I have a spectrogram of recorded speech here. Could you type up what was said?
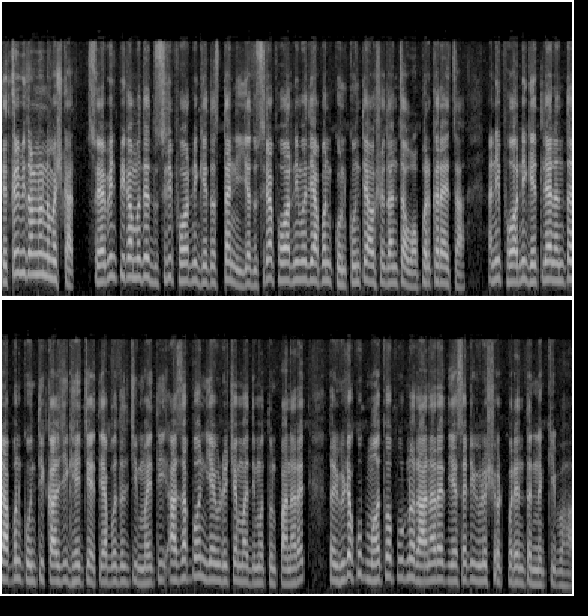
शेतकरी मित्रांनो नमस्कार. सोयाबीन पिकामध्ये दुसरी फवारणी घेत असताना या दुसऱ्या फवारणीमध्ये आपण कोणकोणत्या औषधांचा वापर करायचा आणि फवारणी घेतल्यानंतर आपण कोणती काळजी घ्यायची आहे त्याबद्दलची माहिती आज आपण या व्हिडिओच्या माध्यमातून पाहणार आहेत. तर व्हिडिओ खूप महत्त्वपूर्ण राहणार आहेत यासाठी व्हिडिओ शेवटपर्यंत नक्की पहा.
